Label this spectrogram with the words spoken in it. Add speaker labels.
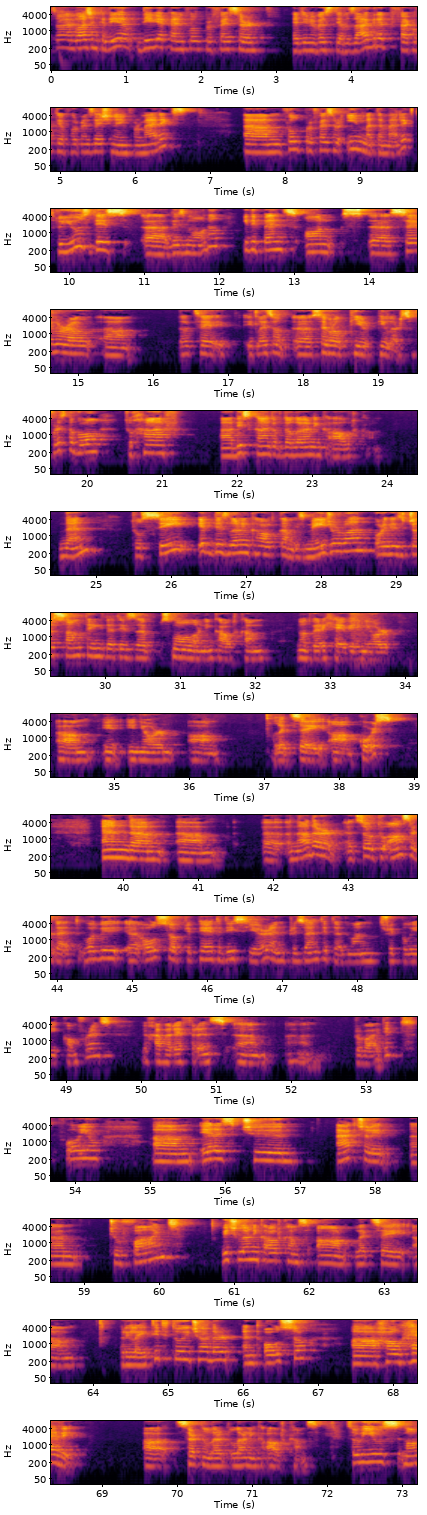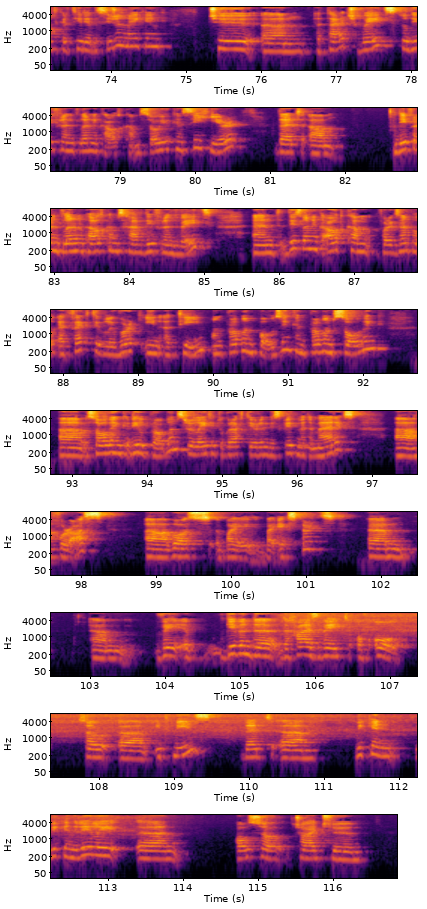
Speaker 1: So I'm Blaženka Divjak, I'm full professor at University of Zagreb, Faculty of Organization and Informatics, um, full professor in mathematics. To use this, uh, this model, it depends on uh, several, um, let's say, it, it on uh, several pillars. First of all, to have uh, this kind of the learning outcome. Then, to see if this learning outcome is major one or if it is just something that is a small learning outcome, not very heavy in your um, in, in, your um, let's say uh, course. And um, um uh, another, uh, so to answer that, what we uh, also prepared this year and presented at one Triple E conference, you have a reference um, uh, provided for you um, it is to actually um, to find which learning outcomes are, let's say, um, related to each other, and also uh, how heavy uh, certain le learning outcomes. So we use multi-criteria decision making to um, attach weights to different learning outcomes. So you can see here that um, different learning outcomes have different weights. And this learning outcome, for example, effectively work in a team on problem posing and problem solving, uh, solving real problems related to graph theory and discrete mathematics uh, for us uh, was by, by experts. Um, um, they, uh, given the, the highest weight of all. So uh, it means that um, we can we can really um, also try to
